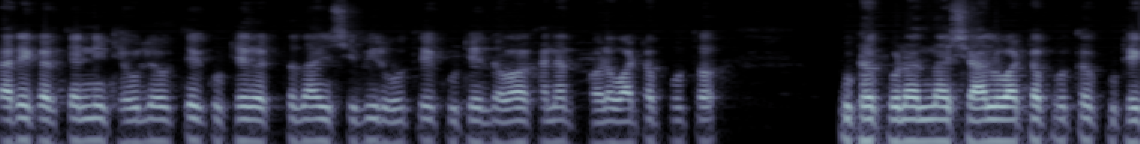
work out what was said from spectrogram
कार्यकर्त्यांनी ठेवले होते. कुठे रक्तदान शिबिर होते कुठे दवाखान्यात फळ वाटप होतं कुठं कुणांना शाल वाटप होतं कुठे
